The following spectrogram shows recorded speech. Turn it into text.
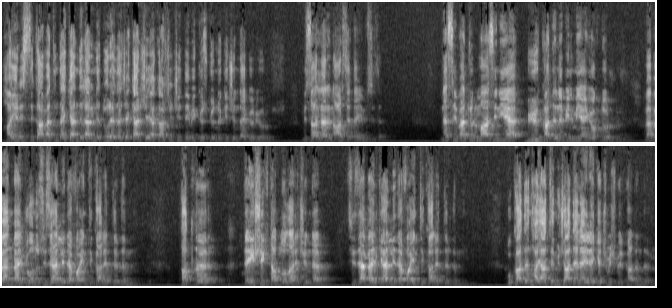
hayır istikametinde kendilerini dur edecek her şeye karşı ciddi bir küskünlük içinde görüyoruz. Misallerini arz edeyim size. Nesibetül Maziniye büyük kadını bilmeyen yoktur. Ve ben belki onu size 50 defa intikal ettirdim. Tatlı, değişik tablolar içinde size belki 50 defa intikal ettirdim. Bu kadın hayatı mücadeleyle geçmiş bir kadındır.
